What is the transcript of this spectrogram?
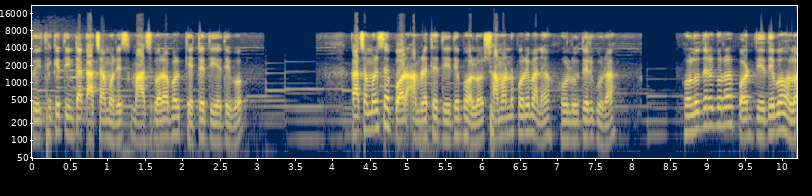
দুই থেকে তিনটা কাঁচামরিচ মাছ বরাবর কেটে দিয়ে দেব। কাঁচামরিচের পর আমরা এতে দিয়ে দেবো হলো সামান্য পরিমাণে হলুদের গুঁড়া। হলুদের গুঁড়ার পর দিয়ে দেবো হলো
